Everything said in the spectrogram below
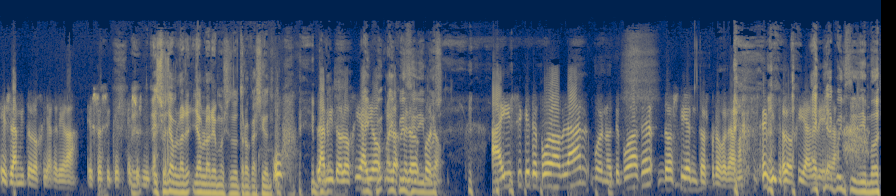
es la mitología griega. Eso sí que es, eso es mi Eh, Eso ya, hablar- ya hablaremos en otra ocasión. Uf, la mitología, ahí yo me ahí lo- me lo- coincidimos. bueno, ahí sí que te puedo hablar, bueno, te puedo hacer 200 programas de mitología griega. ya coincidimos.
